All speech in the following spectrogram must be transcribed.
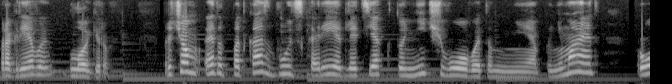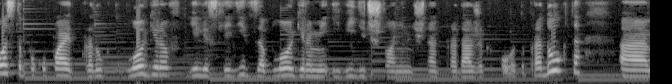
прогревы блогеров. Причем этот подкаст будет скорее для тех, кто ничего в этом не понимает – просто покупает продукты блогеров или следит за блогерами и видит, что они начинают продажи какого-то продукта, а,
